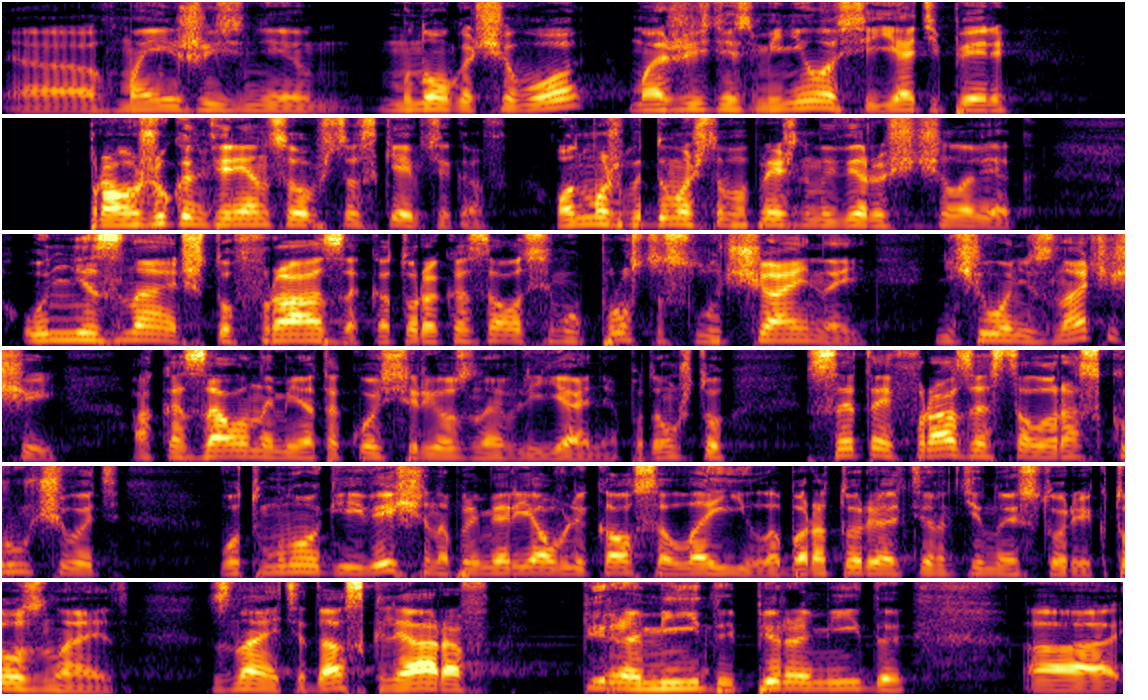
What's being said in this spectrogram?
э, в моей жизни много чего, моя жизнь изменилась, и я теперь провожу конференцию общества скептиков. Он, может быть, думает, что по-прежнему верующий человек. Он не знает, что фраза, которая казалась ему просто случайной, ничего не значащей, оказала на меня такое серьезное влияние. Потому что с этой фразой я стал раскручивать вот многие вещи. Например, я увлекался ЛАИ, лабораторией альтернативной истории. Кто знает? Знаете, да, Скляров, Пирамиды, пирамиды. А,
